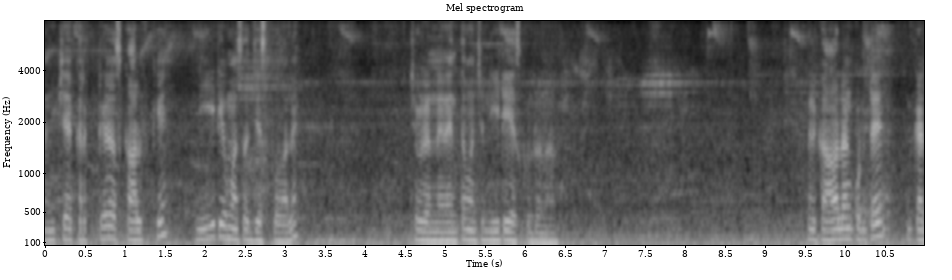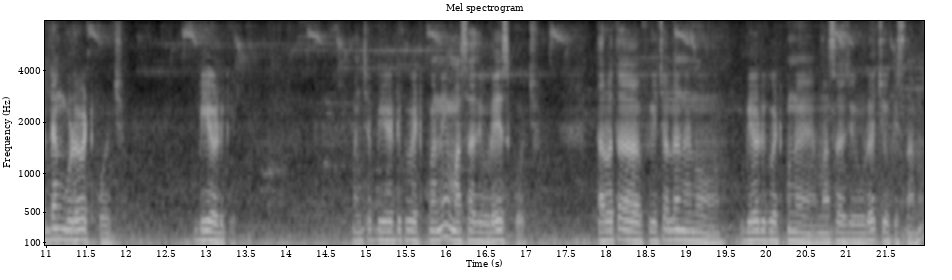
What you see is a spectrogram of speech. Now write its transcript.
మంచిగా కరెక్ట్గా స్కాల్ఫ్కి నీట్గా మసాజ్ చేసుకోవాలి. చూడండి నేను ఎంత మంచిగా నీట్గా చేసుకుంటున్నాను. మీరు కావాలనుకుంటే గడ్డం కూడా పెట్టుకోవచ్చు. బియర్డ్కి. మంచిగా బియర్డ్కి పెట్టుకొని మసాజ్ కూడా వేసుకోవచ్చు తర్వాత ఫ్యూచర్లో నేను బియర్డ్కి పెట్టుకునే మసాజ్ కూడా చూపిస్తాను.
